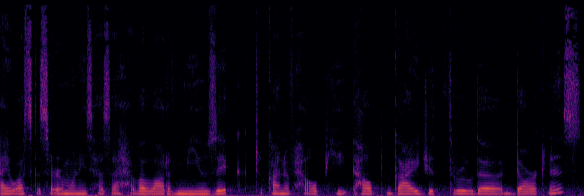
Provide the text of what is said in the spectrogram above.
ayahuasca ceremonies has have a lot of music to kind of help you, help guide you through the darkness.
